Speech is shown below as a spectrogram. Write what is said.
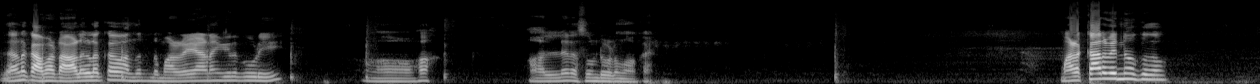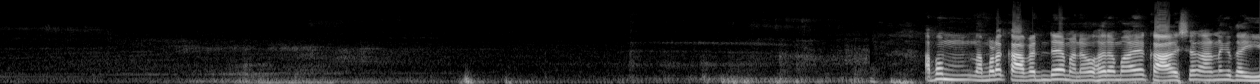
ഇതാണ് കവട്ട ആളുകളൊക്കെ വന്നിട്ടുണ്ട്. മഴയാണെങ്കിൽ കൂടി ഓഹ നല്ല രസമുണ്ട് ഇവിടെ നോക്കാൻ. മഴക്കാർ വരുന്ന നോക്കുന്നോ അപ്പം നമ്മുടെ കവന്റെ മനോഹരമായ കാഴ്ച കാണണമെങ്കിൽ ഈ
